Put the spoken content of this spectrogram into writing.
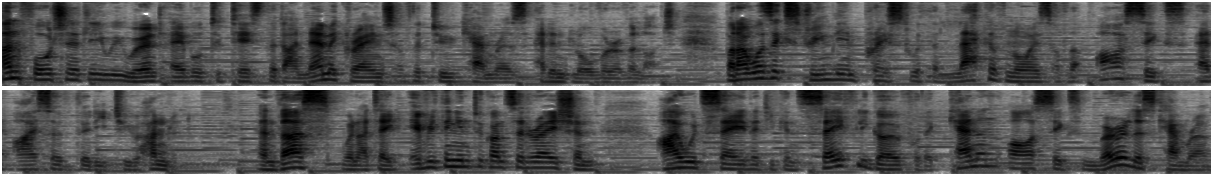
Unfortunately, we weren't able to test the dynamic range of the two cameras at Indlovu River Lodge, but I was extremely impressed with the lack of noise of the R6 at ISO 3200. And thus, when I take everything into consideration, I would say that you can safely go for the Canon R6 mirrorless camera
